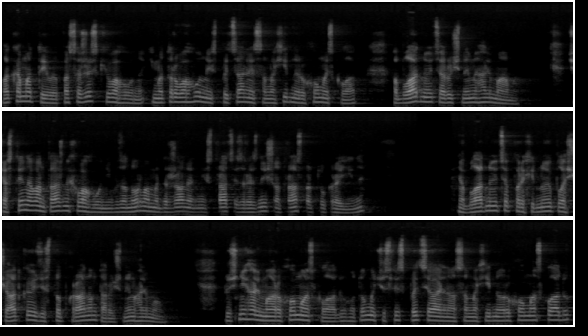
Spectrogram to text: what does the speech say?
Локомотиви, пасажирські вагони і моторвагонний спеціальний самохідний рухомий склад обладнуються ручними гальмами. Частина вантажних вагонів за нормами Державної адміністрації залізничного транспорту України обладнуються перехідною площадкою зі стоп-краном та ручним гальмом. Ручні гальма рухомого складу, у тому числі спеціального самохідного рухомого складу,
